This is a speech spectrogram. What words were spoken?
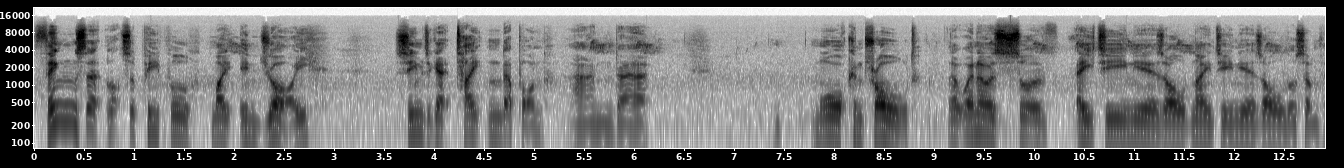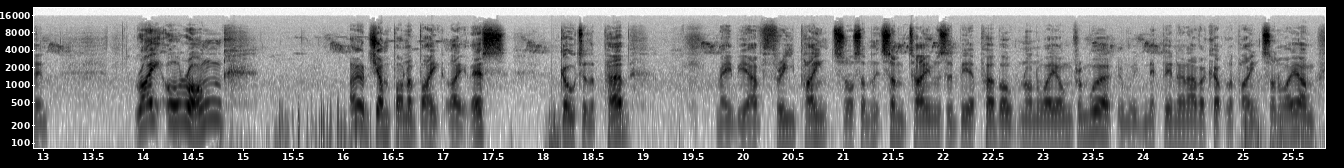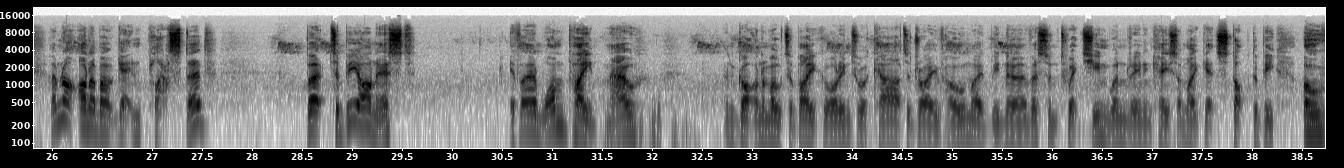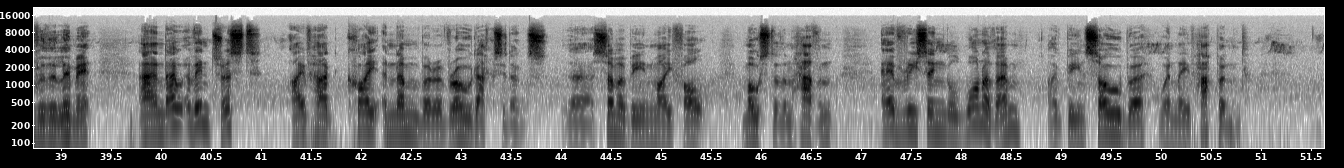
things that lots of people might enjoy seem to get tightened up on and uh, more controlled. That when I was sort of 18 years old, 19 years old or something, right or wrong, I would jump on a bike like this, go to the pub, maybe have three pints or something. Sometimes there'd be a pub open on the way home from work and we'd nip in and have a couple of pints on the way home. I'm not on about getting plastered, but to be honest, if I had one pint now and got on a motorbike or into a car to drive home, I'd be nervous and twitching, wondering in case I might get stopped to be over the limit. And out of interest, I've had quite a number of road accidents. Uh, some have been my fault, most of them haven't. Every single one of them, I've been sober when they've happened.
